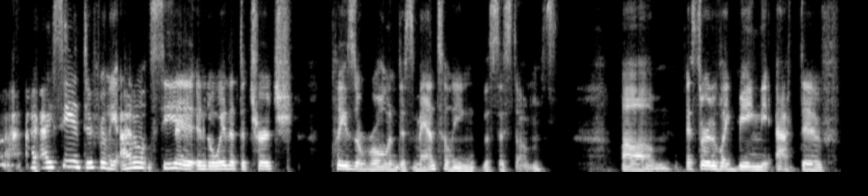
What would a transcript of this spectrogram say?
I, I see it differently. I don't see it in a way that the church plays a role in dismantling the systems. Um, it's sort of like being the active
